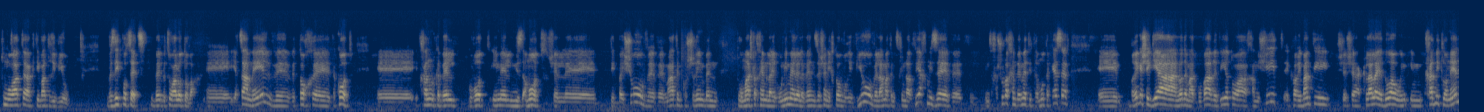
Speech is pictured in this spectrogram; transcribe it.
תמורת כתיבת review. וזה התפוצץ בצורה לא טובה. יצא המייל, ותוך דקות התחלנו לקבל תגובות אימייל נזעמות של תתביישו, ו- ומה אתם קושרים בין תרומה שלכם לארגונים האלה לבין זה שאני אכתוב ריוויו, ולמה אתם צריכים להרוויח מזה, ואם זה חשוב לכם באמת, תתרמו את הכסף. אה, ברגע שהגיעה, אני לא יודע מה, התגובה הרביעית או החמישית, אה, כבר הבנתי ש- שהכלל הידוע הוא אם אחד מתלונן,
